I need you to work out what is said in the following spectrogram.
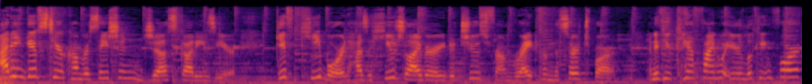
Adding GIFs to your conversation just got easier. GIF Keyboard has a huge library to choose from right from the search bar. And if you can't find what you're looking for,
